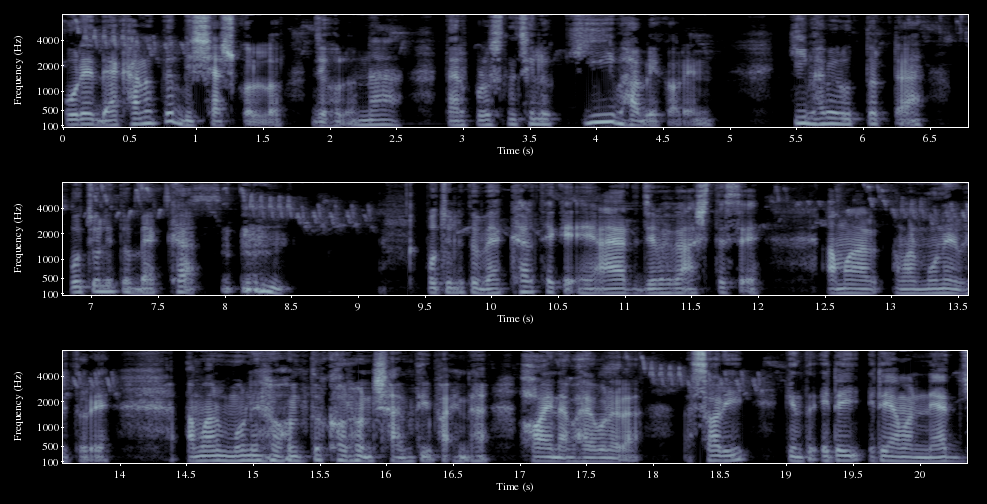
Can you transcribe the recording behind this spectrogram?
করে দেখানোতে বিশ্বাস করল যে হলো না। তার প্রশ্ন ছিল কীভাবে করেন? কীভাবে উত্তরটা প্রচলিত ব্যাখ্যা প্রচলিত ব্যাখ্যার থেকে এই আয়াত যেভাবে আসতেছে আমার আমার মনের ভিতরে আমার মনের অন্তকরণ শান্তি পায় না, হয় না ভাই বোনেরা। সরি কিন্তু এটাই এটাই আমার ন্যায্য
